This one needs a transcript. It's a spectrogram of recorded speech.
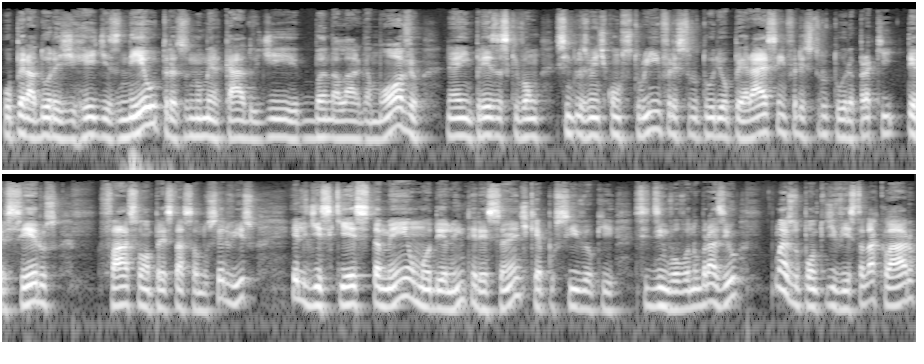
operadoras de redes neutras no mercado de banda larga móvel, né, empresas que vão simplesmente construir infraestrutura e operar essa infraestrutura para que terceiros façam a prestação do serviço. Ele disse que esse também é um modelo interessante, que é possível que se desenvolva no Brasil, mas do ponto de vista da Claro,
